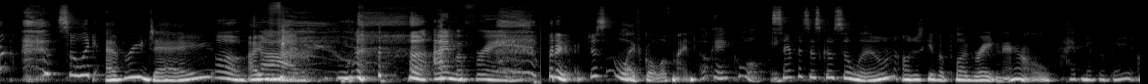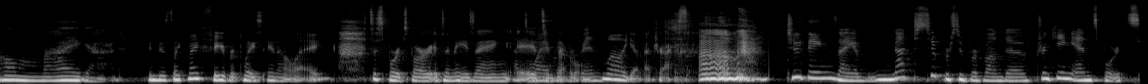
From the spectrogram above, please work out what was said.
so like every day. Oh God, I'm afraid. But anyway, just a life goal of mine. Okay, cool. San Francisco Saloon, I'll just give a plug right now. I've never been. Oh my god. It is like my favorite place in LA. It's a sports bar. It's amazing. That's it's incredible. Well, yeah, that tracks. Um, Two things I am not super super fond of: drinking and sports.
